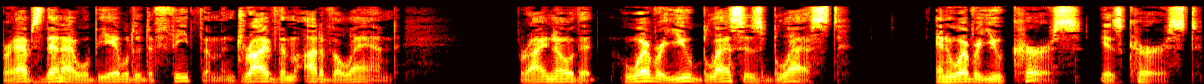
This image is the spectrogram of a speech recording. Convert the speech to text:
Perhaps then i will be able to defeat them and drive them out of the land. For i know that whoever you bless is blessed and whoever you curse is cursed.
